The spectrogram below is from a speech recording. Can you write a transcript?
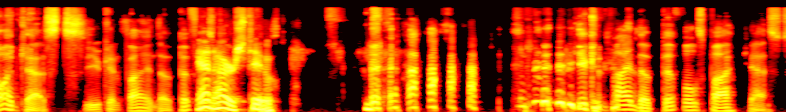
podcasts, you can find the Piffles. And ours too. you can find the Piffles podcast.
